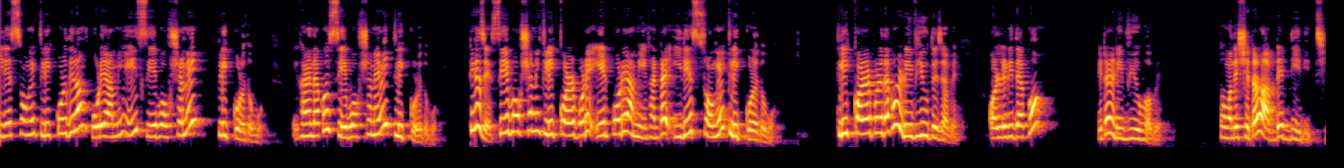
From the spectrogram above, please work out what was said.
ইরেস সঙ্গে ক্লিক করে দিলাম, করে আমি এই সেভ অপশানে ক্লিক করে দেবো। এখানে দেখো সেভ অপশানে আমি ক্লিক করে দেবো। ঠিক আছে? সেভ অপশানে ক্লিক করার পরে এরপরে আমি এখানটা ইরেস সঙ্গে ক্লিক করে দেবো। ক্লিক করার পরে দেখো রিভিউতে যাবে। অলরেডি দেখো এটা রিভিউ হবে। তোমাদের সেটার আপডেট দিয়ে দিচ্ছি।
